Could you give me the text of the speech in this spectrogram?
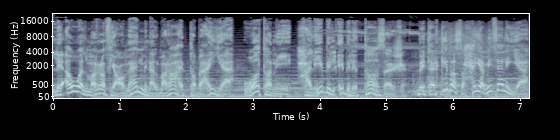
لأول مرة في عمان من المراعي الطبيعية وطني حليب الإبل الطازج بتركيبة صحية مثالية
